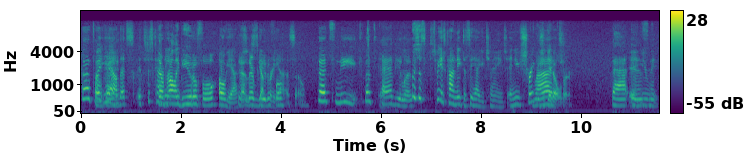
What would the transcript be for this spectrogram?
That's But okay. yeah, that's it's just kind of. They're of probably beautiful. Oh yeah, Yeah, they're beautiful. eyes. So That's neat. That's Yeah. fabulous. it's just to me, it's kind of neat to see how you change and you shrink as you get older. that Uh, is you- neat.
